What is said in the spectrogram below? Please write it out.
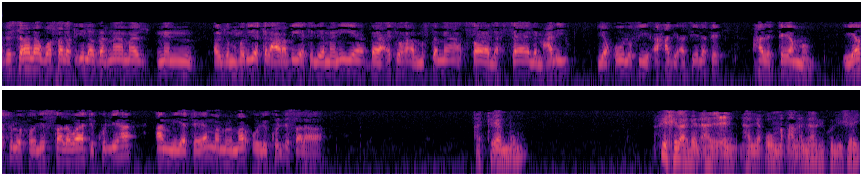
رسالة وصلت إلى البرنامج من الجمهورية العربية اليمنية باعثها المستمع صالح سالم علي يقول في أحد أسئلته هل التيمم يصلح للصلوات كلها أم يتيمم المرء لكل صلاة؟ التيمم في خلاف بين أهل العلم. هل يقوم مقام الماء في كل شيء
